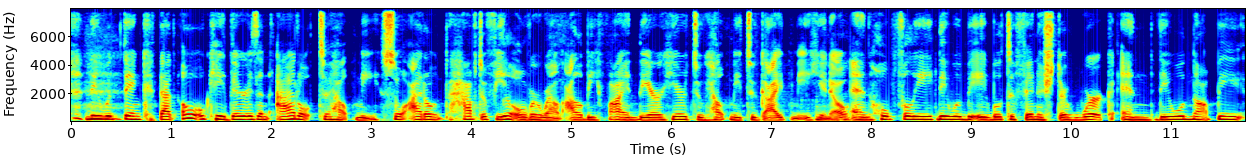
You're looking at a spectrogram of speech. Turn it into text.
they would think that, oh, okay, there is an adult to help me. So I don't have to feel overwhelmed. I'll be fine. They are here to help me, to guide me, you know, and hopefully they will be able to finish their work and they will not be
